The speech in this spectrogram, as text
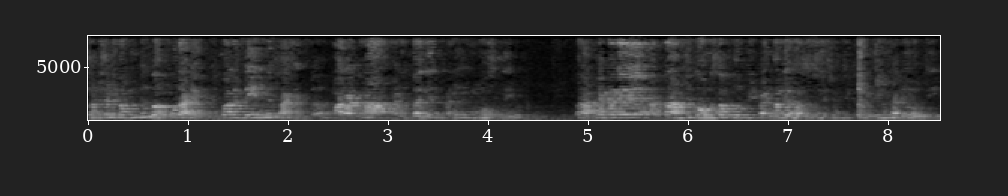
शैक्षणिक कम्युनिटी भरपूर आहेत. तुम्हाला मेन मी सांगितलं मराठा आणि दलित आणि मुस्लिम. पण आपल्याकडे आता आमची दोन दिवसापूर्वी बेंगलोर असोसिएशनची मीटिंग झाली होती.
